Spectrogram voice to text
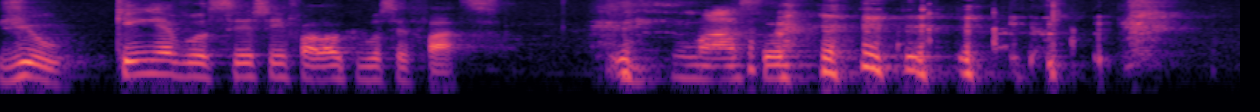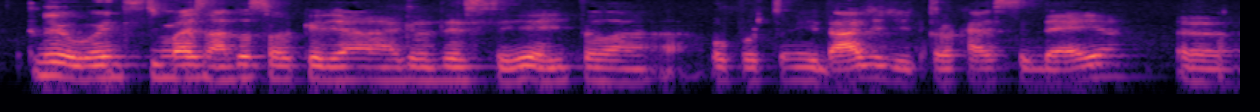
Gil, quem é você sem falar o que você faz? Massa. Meu, antes de mais nada, eu só queria agradecer aí pela oportunidade de trocar essa ideia. Uh,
